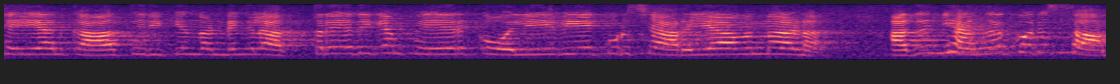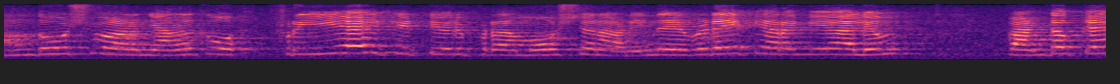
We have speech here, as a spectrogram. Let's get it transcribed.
ചെയ്യാൻ കാത്തിരിക്കുന്നുണ്ടെങ്കിൽ അത്രയധികം പേർക്ക് ഒലീവിയെ കുറിച്ച് അറിയാവുന്നതാണ്. അത് ഞങ്ങൾക്കൊരു സന്തോഷമാണ്. ഞങ്ങൾക്ക് ഫ്രീ ആയി കിട്ടിയ ഒരു പ്രമോഷനാണ് ഇന്ന് എവിടേക്ക് ഇറങ്ങിയാലും പണ്ടൊക്കെ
